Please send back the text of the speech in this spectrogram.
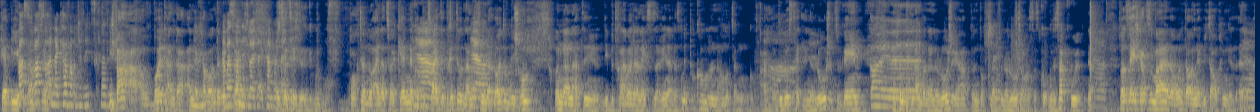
Cappy. Warst du, warst ich du dann- undercover unterwegs quasi? Ich war, äh, wollte under, undercover unterwegs Mhm. Aber es haben nicht Leute erkannt wahrscheinlich. es braucht ja nur einer zu erkennen, da kommt Ja. der zweite, dritte und dann Ja. hast du 100 Leute um dich rum. Und dann hat die, die Betreiber der Lexus Arena das mitbekommen und haben uns dann gefragt, ob wir Lust hätten, in eine Loge zu gehen. Geil. Und dann haben wir dann eine Loge gehabt und durften dann Schön. von der Loge aus das gucken. Das war cool. Ja. Ja. Sonst wäre ich ganz normal da runter und hätte mich da auch hinge äh, Ja.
